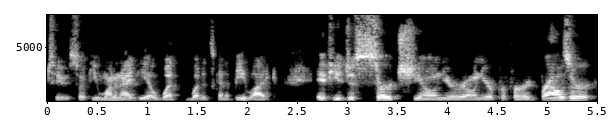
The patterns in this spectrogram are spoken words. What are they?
too. So if you want an idea what what it's going to be like, if you just search, you know, on your on your preferred browser,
